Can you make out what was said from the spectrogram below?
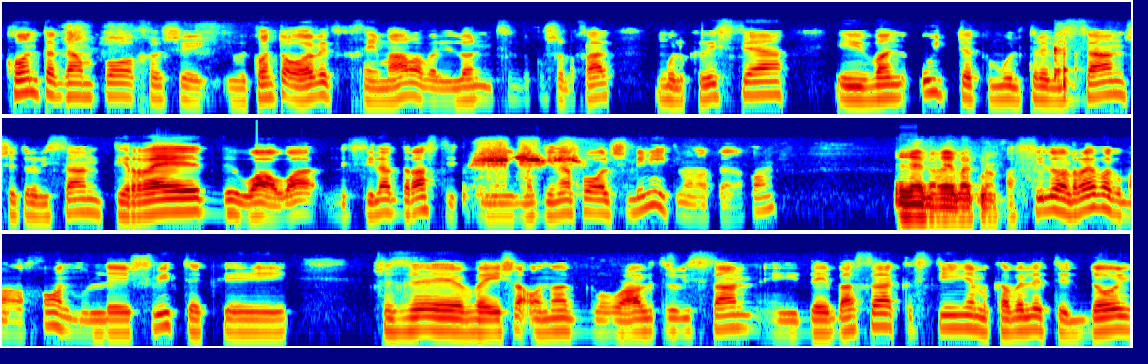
קונטה גם פה, אחרי ש... וקונטה אוהבת חמר, אבל היא לא נמצאת בכושר בכלל, מול קריסטיה, איוון אויטק מול טרוויסן, שטרוויסן תרד, וואו וואו, נפילה דרסטית, היא מגינה פה על שמינית אם אני לא טועה, נכון? רבע, רבע גמר. אפילו על רבע גמר, נכון, מול שוויטק, שזה, ויש לה עונה גרועה לטרוויסן, היא די באסה, קסטיניה מקבלת את דוי,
